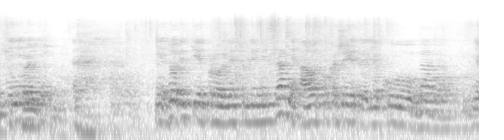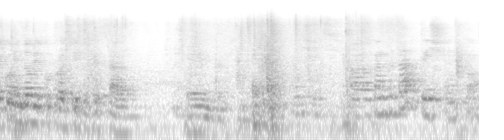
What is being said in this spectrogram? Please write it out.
є, Ні-ні-ні. шукають. Ні, довідки про несудимість дані, а от покажи, е, яку, Да, яку він довідку про освіту представив. Значить, кандидат Тищенко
